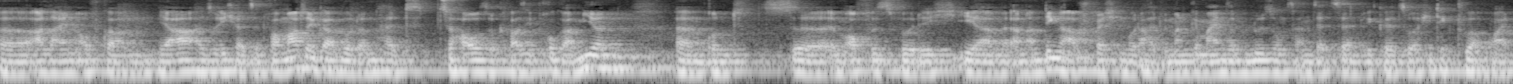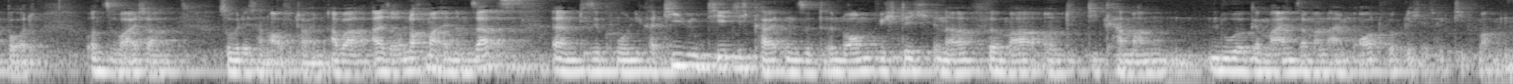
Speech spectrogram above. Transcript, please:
äh, Alleinaufgaben. Ja, also ich als Informatiker würde dann halt zu Hause quasi programmieren ähm, und äh, im Office würde ich eher mit anderen Dingen absprechen oder halt, wenn man gemeinsame Lösungsansätze entwickelt, so Architektur am Whiteboard und so weiter. So würde ich es dann aufteilen. Aber also nochmal in einem Satz, ähm, diese kommunikativen Tätigkeiten sind enorm wichtig in einer Firma und die kann man nur gemeinsam an einem Ort wirklich effektiv machen.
